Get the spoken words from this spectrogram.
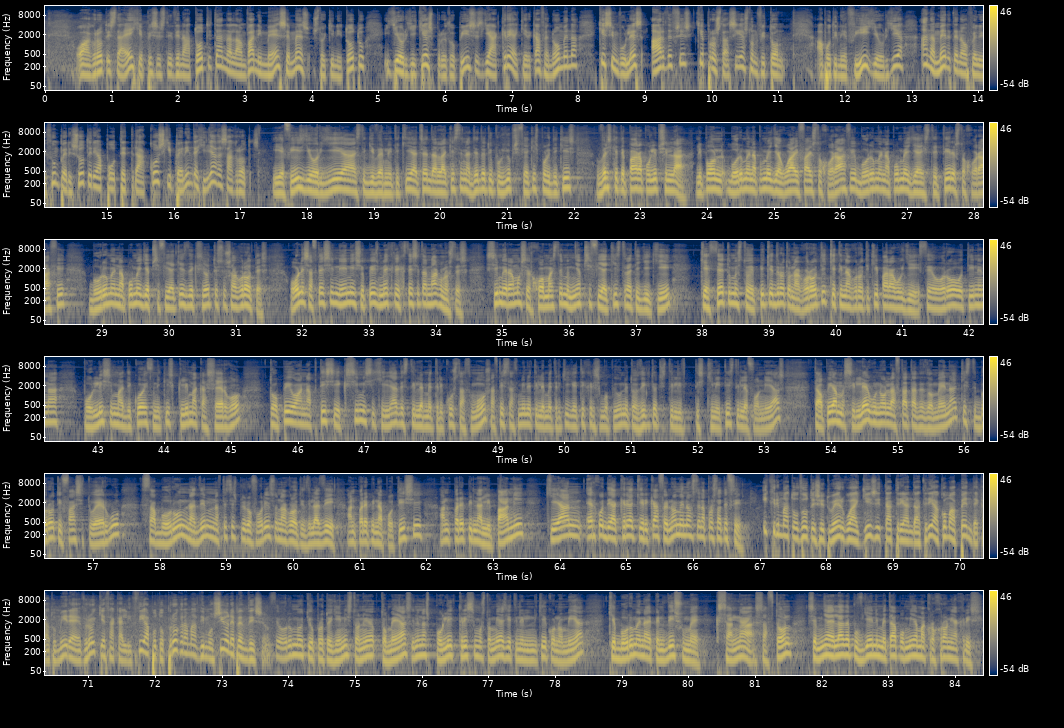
Ο αγρότης θα έχει επίσης τη δυνατότητα να λαμβάνει με SMS στο κινητό του γεωργικές προειδοποιήσεις για ακραία καιρικά φαινόμενα και συμβουλές άρδευσης και προστασίας των φυτών. Από την ευφυή γεωργία αναμένεται να ωφεληθούν περισσότεροι από 450.000 αγρότες. Η ευφυής γεωργία στην κυβερνητική ατζέντα αλλά και στην ατζέντα του Υπουργείου Ψηφιακής Πολιτικής βρίσκεται πάρα πολύ ψηλά. Λοιπόν, μπορούμε να πούμε για WiFi στο χωράφι, μπορούμε να πούμε για αισθητήρες στο χωράφι, μπορούμε να πούμε για ψηφιακές δεξιότητες στους αγρότες. Όλες αυτές είναι έννοιες οι οποίες μέχρι χθες ήταν άγνωστες. Σήμερα όμως ερχόμαστε με μια ψηφιακή στρατηγική και θέτουμε στο επίκεντρο τον αγρότη και την αγροτική παραγωγή. Θεωρώ ότι είναι ένα πολύ σημαντικό εθνικής κλίμακας έργο το οποίο αναπτύσσει 6.500 τηλεμετρικούς σταθμούς. Αυτή η σταθμή είναι τηλεμετρική γιατί χρησιμοποιούν το δίκτυο της, τηλε... της κινητής τηλεφωνίας, τα οποία συλλέγουν όλα αυτά τα δεδομένα και στην πρώτη φάση του έργου θα μπορούν να δίνουν αυτές τις πληροφορίες στον αγρότη. Δηλαδή, αν πρέπει να ποτίσει, αν πρέπει να λιπάνει και αν έρχονται ακραία καιρικά φαινόμενα ώστε να προστατευτεί. Η χρηματοδότηση του έργου αγγίζει τα 33,5 εκατομμύρια ευρώ και θα καλυφθεί από το πρόγραμμα δημοσίων επενδύσεων. Θεωρούμε ότι ο πρωτογενής τομέας είναι ένας πολύ κρίσιμος τομέας για την ελληνική οικονομία και μπορούμε να επενδύσουμε ξανά σε αυτόν σε μια Ελλάδα που βγαίνει μετά από μια μακροχρόνια χρήση.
